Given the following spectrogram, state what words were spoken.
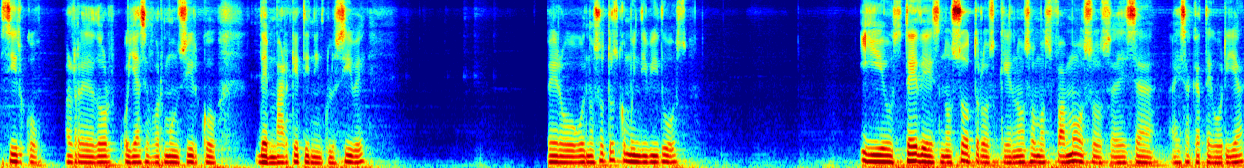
circo alrededor, o ya se formó un circo de marketing inclusive, pero nosotros como individuos y ustedes, nosotros que no somos famosos a esa, a esa categoría,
